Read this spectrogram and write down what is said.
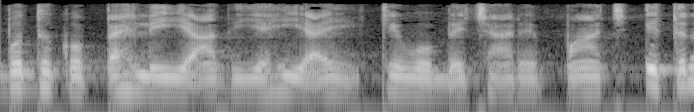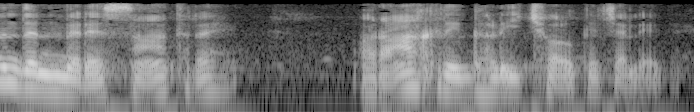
बुद्ध को पहली याद यही आई कि वो बेचारे पाँच इतने दिन मेरे साथ रहे और आखिरी घड़ी छोड़ के चले गए।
